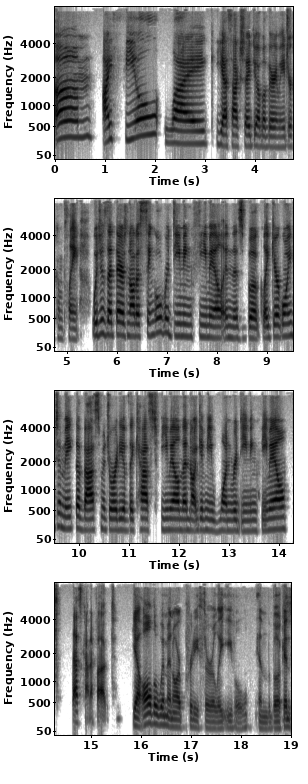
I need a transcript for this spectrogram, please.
Um, I feel like yes, actually, I do have a very major complaint, which is that there's not a single redeeming female in this book. Like you're going to make the vast majority of the cast female and then not give me one redeeming female. That's kind of fucked. yeah, all the women are pretty thoroughly evil in the book, and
